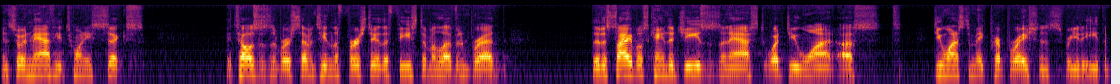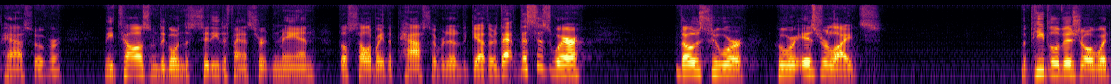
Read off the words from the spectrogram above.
And so in Matthew 26, it tells us in verse 17, the first day of the feast of unleavened bread, the disciples came to Jesus and asked, What do you want us to, do you want us to make preparations for you to eat the Passover? And he tells them to go in the city to find a certain man. They'll celebrate the Passover there together. That this is where those who were, who were Israelites, the people of Israel, would,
